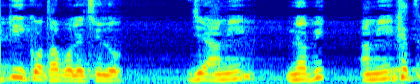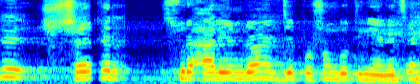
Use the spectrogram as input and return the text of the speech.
একই কথা বলেছিল যে আমি নবী, আমি এক্ষেত্রে শেখের সুরা আল ইমরানের যে প্রসঙ্গ তিনি এনেছেন,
